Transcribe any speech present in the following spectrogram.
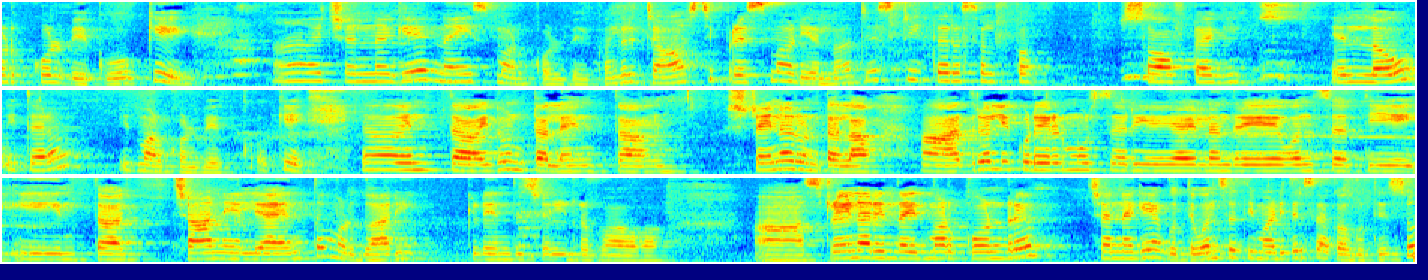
ಒಡ್ಕೊಳ್ಬೇಕು ಓಕೆ ಚೆನ್ನಾಗೆ ನೈಸ್ ಮಾಡ್ಕೊಳ್ಬೇಕು. ಅಂದರೆ ಜಾಸ್ತಿ ಪ್ರೆಸ್ ಮಾಡಿ ಅಲ್ಲ ಜಸ್ಟ್ ಈ ಥರ ಸ್ವಲ್ಪ ಸಾಫ್ಟಾಗಿ ಎಲ್ಲವೂ ಈ ಥರ ಇದು ಮಾಡ್ಕೊಳ್ಬೇಕು ಓಕೆ ಎಂಥ ಇದು ಉಂಟಲ್ಲ ಎಂಥ ಸ್ಟ್ರೈನರ್ ಉಂಟಲ್ಲ ಅದರಲ್ಲಿ ಕೂಡ ಎರಡು ಮೂರು ಸರಿ, ಇಲ್ಲಾಂದರೆ ಒಂದು ಸತಿ ಈ ಇಂಥ ಚಾನೆಯಲ್ಲಿ ಎಂತ ಮಾಡೋದು? ಆರಿ ಕಡೆಯಿಂದ ಚೆಲ್ಲರ ಭಾವ. ಸ್ಟ್ರೈನರಿಂದ ಇದು ಮಾಡಿಕೊಂಡ್ರೆ ಚೆನ್ನಾಗೇ ಆಗುತ್ತೆ. ಒಂದು ಸತಿ ಮಾಡಿದರೆ ಸಾಕಾಗುತ್ತೆ. ಸೊ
